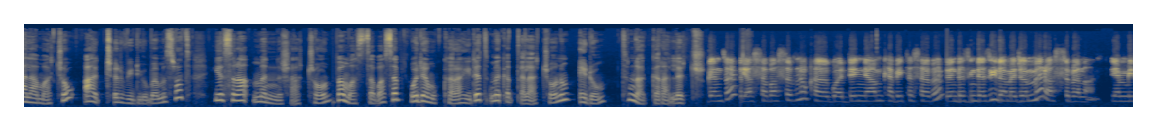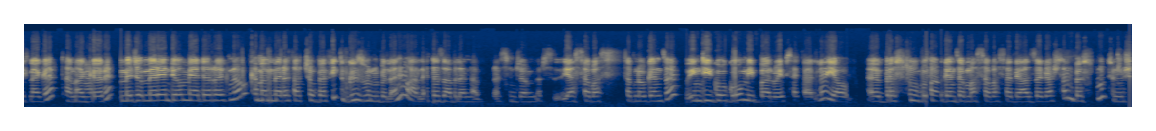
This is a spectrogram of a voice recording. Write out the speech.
ዓላማቸው አጭር ቪዲዮ በመስራት የስራ መነሻቸውን በማሰባሰብ ወደ ሙከራ ሂደት መቀጠላቸውንም ኤዶም ትናገራለች። ገንዘብ ያሰባሰብነው ከጓደኛም ከቤተሰብም እንደዚህ እንደዚህ ለመጀመር አስበናል የሚል ነገር ተናገርን። መጀመሪያ እንዲያውም ያደረግነው ከመመረታቸው በፊት ግዙን ብለን ማለት እንደዛ ብለን ነበረ ስንጀምር ያሰባሰብነው ገንዘብ ኢንዲጎጎ የሚባል website አለ ያው በሱ ገንዘብ ማሰባሰቢያ አዘጋጅተን በሱ ትንሽ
